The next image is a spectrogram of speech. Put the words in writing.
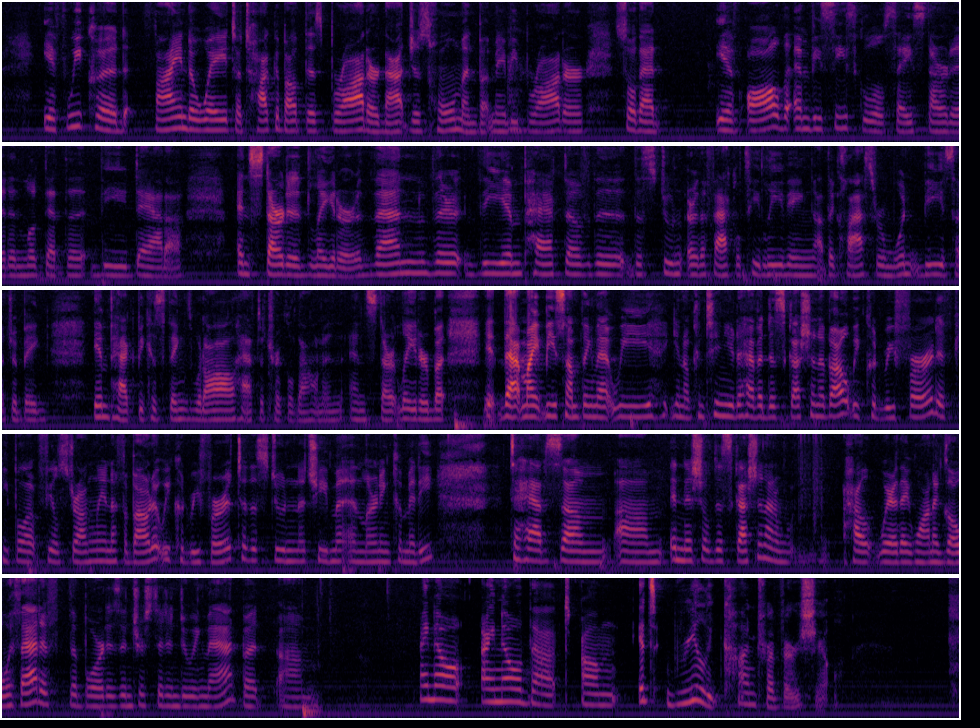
if we could find a way to talk about this broader, not just Holmen, but maybe broader, so that if all the MVC schools, say, started and looked at the, the data and started later, then the, the impact of the, the student or the faculty leaving the classroom wouldn't be such a big impact because things would all have to trickle down and, and start later. But it, that might be something that we, you know, continue to have a discussion about. We could refer it, if people feel strongly enough about it, we could refer it to the Student Achievement and Learning Committee to have some um, initial discussion on how, where they want to go with that, if the board is interested in doing that, but, um, I know, I know that um, it's really controversial.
